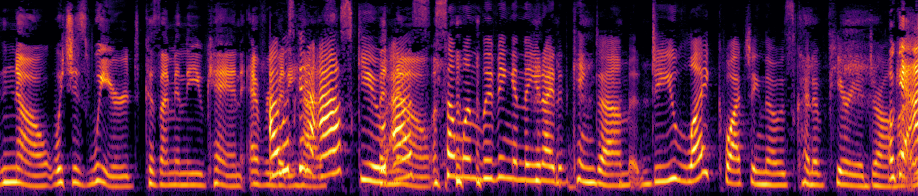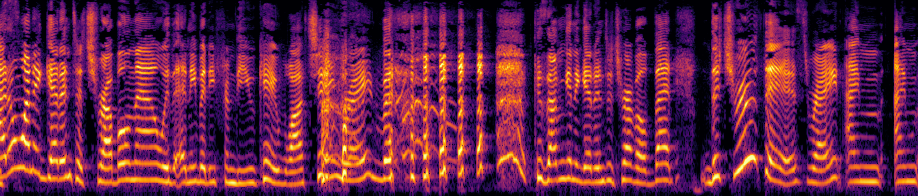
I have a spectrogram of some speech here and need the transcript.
No, which is weird because I'm in the UK and everybody. I was going to ask you, no. as someone living in the United Kingdom, do you like watching those kind of period dramas? Okay, I don't want to get into trouble now with anybody from the UK watching, right? But because I'm going to get into trouble. But the truth is, right? I'm I'm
